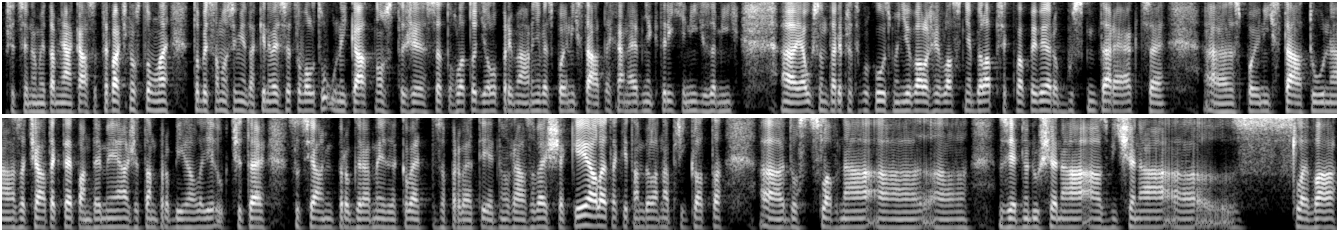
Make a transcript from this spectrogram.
přece jenom je tam nějaká setrvačnost v tomhle. To by samozřejmě taky nevysvětlovalo tu unikátnost, že se tohle to dělo primárně ve Spojených státech a ne v některých jiných zemích. Eh, já už jsem tady před chvilkou zmiňoval, že vlastně byla překvapivě robustní ta reakce Spojených států na začátek té pandemie a že tam probíhaly určité sociální programy, takové za prvé ty jednorázové šeky, ale taky tam byla například ta dost slavná zjednodušená a zvýšená sleva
